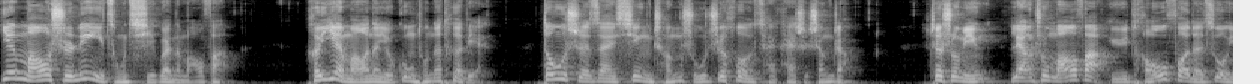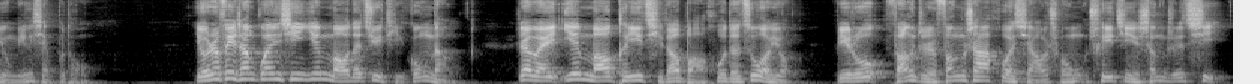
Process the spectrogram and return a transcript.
阴毛是另一丛奇怪的毛发，和腋毛呢有共同的特点，都是在性成熟之后才开始生长。这说明两处毛发与头发的作用明显不同。有人非常关心阴毛的具体功能，认为阴毛可以起到保护的作用，比如防止风沙或小虫吹进生殖器。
